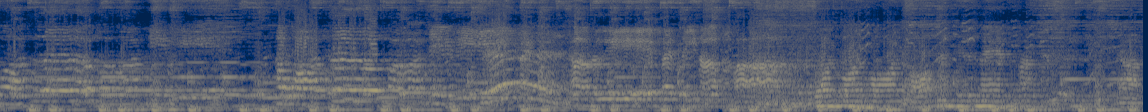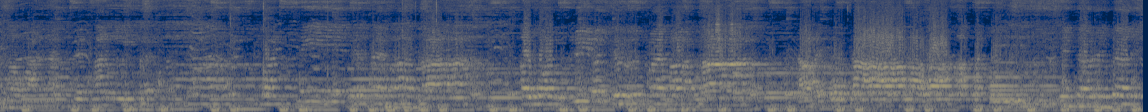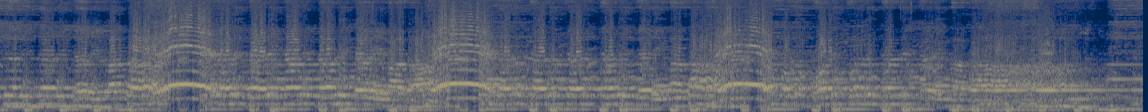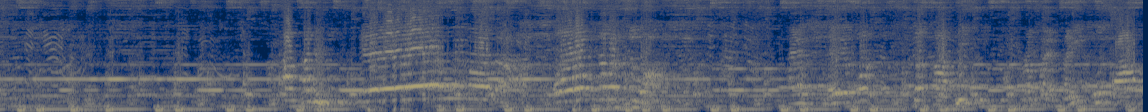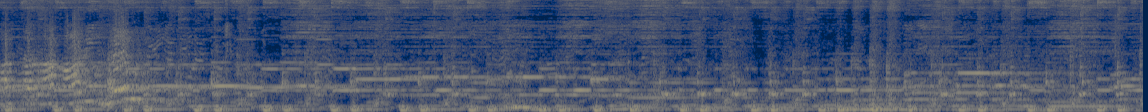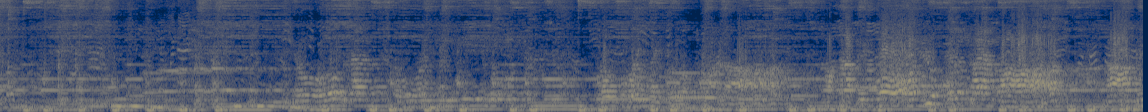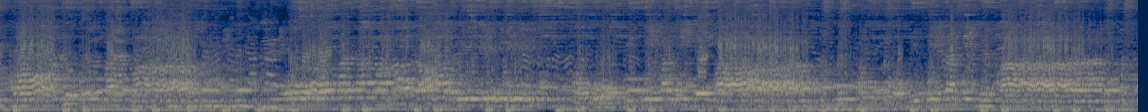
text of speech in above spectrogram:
วอนเลิกมาทีวีเอาวอนเลิมาทีวีแต่ถ้าเรียไม่ตีน้ำตาวอนวอนวอนขอมันคือแม่พัจากสวรรค์นั้นทังอีก เอาวันนี้มันคือแม่มาตาได้บูชามาว่าอัปปีเจอเจอเจอเจอเจอเจอมาตา พิธีรัตนีเดินมา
